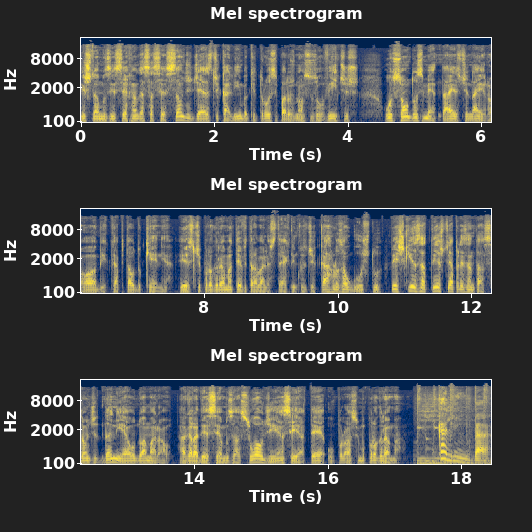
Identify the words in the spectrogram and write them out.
Estamos encerrando essa sessão de jazz de calimba que trouxe para os nossos ouvintes o som dos metais de Nairobi, capital do Quênia. Este programa teve trabalhos técnicos de Carlos Augusto, pesquisa, texto e apresentação de Daniel do Amaral. Agradecemos a sua audiência e até o próximo programa. Kalimba,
